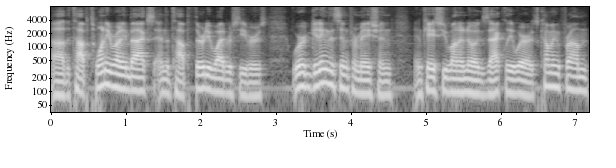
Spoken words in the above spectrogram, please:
uh, the top 20 running backs and the top 30 wide receivers. We're getting this information in case you want to know exactly where it's coming from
